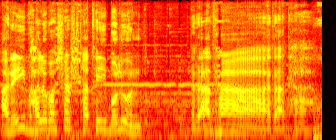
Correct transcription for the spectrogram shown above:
আর এই ভালোবাসার সাথেই বলুন রাধা রাধা।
